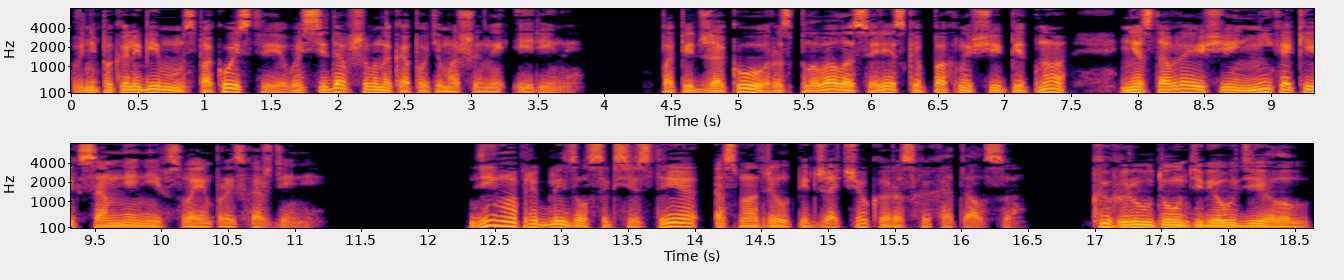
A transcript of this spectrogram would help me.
в непоколебимом спокойствии, восседавшего на капоте машины Ирины. По пиджаку расплывалось резко пахнущее пятно, не оставляющее никаких сомнений в своем происхождении. Дима приблизился к сестре, осмотрел пиджачок и расхохотался. — Круто он тебя уделал!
